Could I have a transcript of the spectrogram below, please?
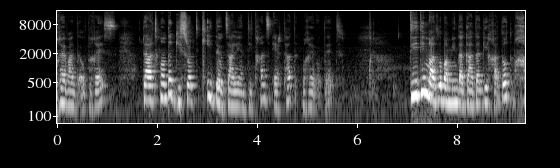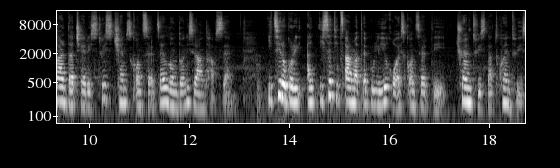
დღევანდელ დღეს. რა თქმა უნდა გისურვებთ კიდევ ძალიან დიდხანს ერთად მღეროდეთ. დიდი მადლობა მინდა გადაგიხადოთ მხარდაჭერისთვის ჩემს კონცერტზე ლონდონის რაუნდჰაუსზე იცი როგორი აი ისეთი წარმატებული იყო ეს კონცერტი ჩვენთვის და თქვენთვის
